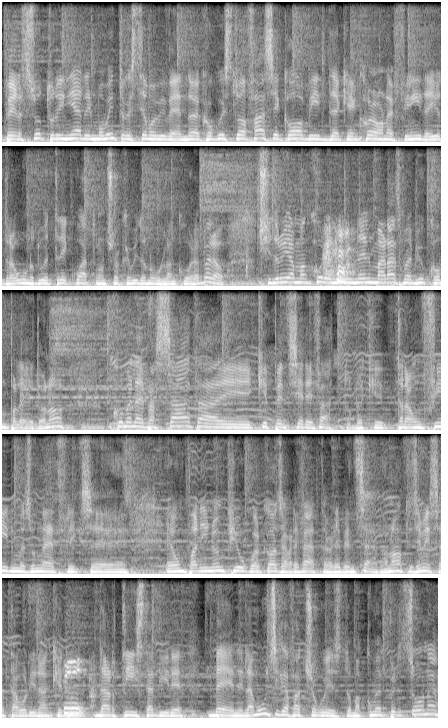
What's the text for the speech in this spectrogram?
per sottolineare il momento che stiamo vivendo. Ecco, questa fase Covid che ancora non è finita, io tra 1, 2, 3, 4 non ci ho capito nulla ancora, però ci troviamo ancora nel, marasma più completo, no? Come l'hai passata e che pensieri hai fatto? Perché tra un film su Netflix e, un panino in più qualcosa avrei fatto, avrei pensato, no? Ti sei messo a tavolino anche Sì. tu da artista a dire, bene, la musica faccio questo, ma come persona?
